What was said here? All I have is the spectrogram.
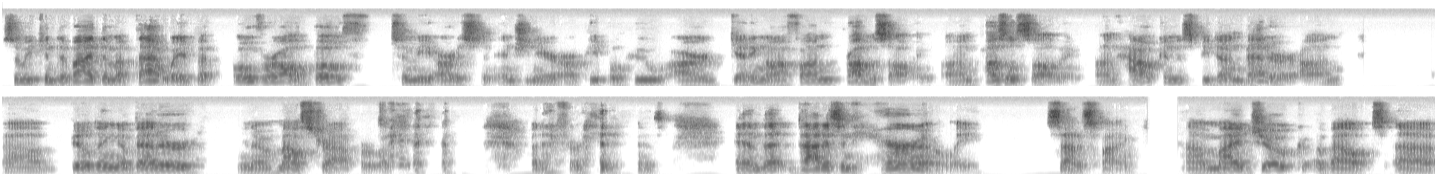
So we can divide them up that way, but overall, both to me, artist and engineer are people who are getting off on problem solving, on puzzle solving, on how can this be done better, on uh, building a better, you know, mousetrap or whatever, whatever it is, and that that is inherently satisfying. Uh, my joke about uh,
